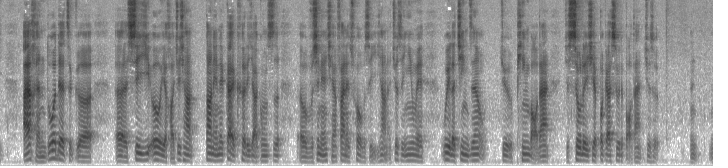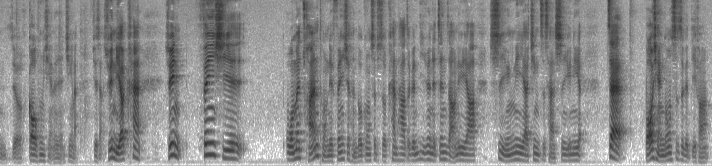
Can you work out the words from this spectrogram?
而很多的这个呃 CEO 也好，就像当年的盖克的一家公司，呃五十年前犯的错误是一样的，就是因为为了竞争就拼保单，就收了一些不该收的保单，就是嗯嗯就高风险的人进来，就这样。所以你要看，所以分析我们传统的分析很多公司的时候，看它这个利润的增长率呀、市盈率呀、净资产市盈率，在保险公司这个地方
